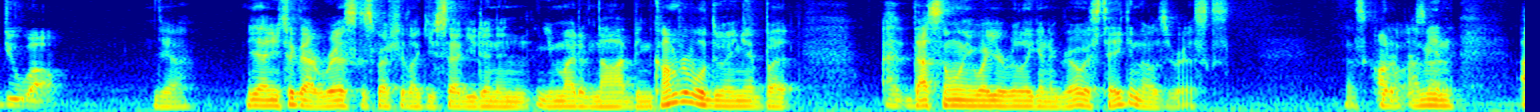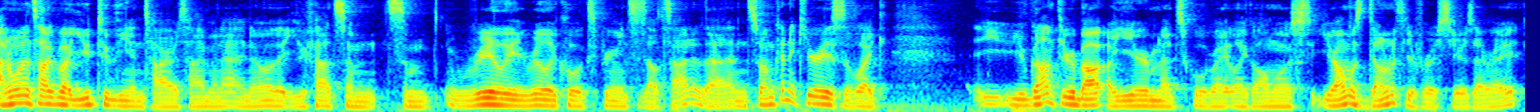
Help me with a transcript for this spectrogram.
do well. Yeah. Yeah, and you took that risk, especially like you said, you didn't you might have not been comfortable doing it, but uh, that's the only way you're really going to grow is taking those risks. That's cool. I 100%. mean, I don't want to talk about YouTube the entire time and I know that you've had some some really really cool experiences outside of that. And so I'm kind of curious of like you've gone through about a year of med school, right? Like almost you're almost done with your first year, is that right?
